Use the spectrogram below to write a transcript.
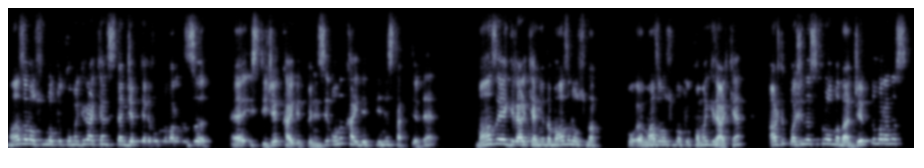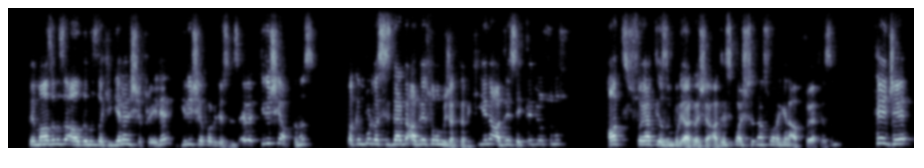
mağazanolsun.com'a girerken sizden cep telefon numaranızı e, isteyecek kaydetmenizi. Onu kaydettiğiniz takdirde mağazaya girerken ya da mağazanolsun.com'a girerken artık başında sıfır olmadan cep numaranız ve mağazanızı aldığınızdaki gelen şifreyle giriş yapabilirsiniz. Evet giriş yaptınız. Bakın burada sizlerde adres olmayacak tabii ki. Yeni adres ekle diyorsunuz. Ad soyad yazın buraya arkadaşlar. Adres başlığından sonra gene ad soyad yazın. TC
